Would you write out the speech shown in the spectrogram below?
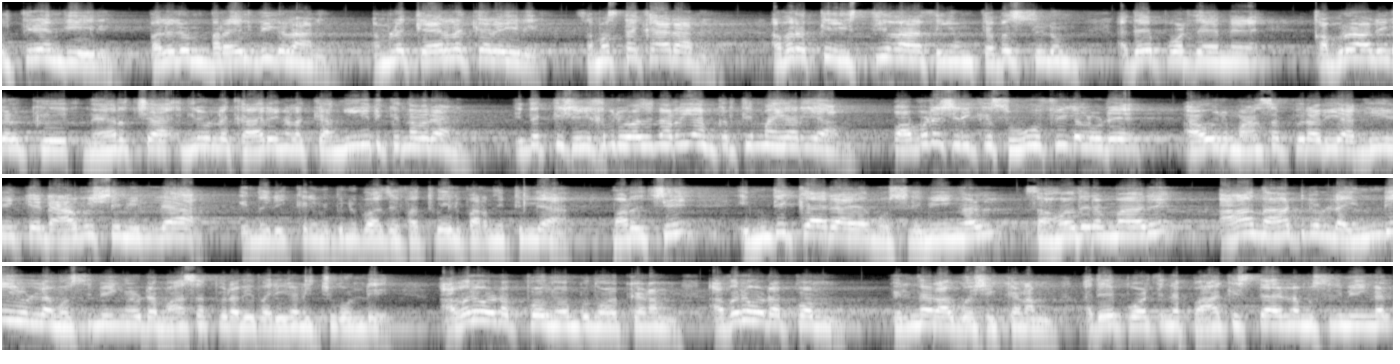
ഉത്തരേന്ത്യയിൽ പലരും ബ്രൈൽവികളാണ്. നമ്മുടെ കേരളക്കരയിൽ സമസ്തക്കാരാണ്. അവരൊക്കെ ഇസ്തിഹാസയും തപസ്സിലും അതേപോലെ തന്നെ കബറാളികൾക്ക് നേർച്ച ഇങ്ങനെയുള്ള കാര്യങ്ങളൊക്കെ അംഗീകരിക്കുന്നവരാണ്. ഇതൊക്കെ ഷെയ്ഖ് പരിപാടിന് അറിയാം കൃത്യമായി അറിയാം. അപ്പൊ അവിടെ ശരിക്കും സൂഫികളുടെ ആ ഒരു മാസപ്പിറവി അംഗീകരിക്കേണ്ട ആവശ്യമില്ല എന്നൊരിക്കലും ഇബിൻ ബാജ് ഫത്വയിൽ പറഞ്ഞിട്ടില്ല. മറിച്ച് ഇന്ത്യക്കാരായ മുസ്ലിമീങ്ങൾ സഹോദരന്മാര് ആ നാട്ടിലുള്ള ഇന്ത്യയിലുള്ള മുസ്ലിമീങ്ങളുടെ മാസപ്പിറവി പരിഗണിച്ചുകൊണ്ട് അവരോടൊപ്പം നോമ്പ് നോക്കണം അവരോടൊപ്പം പെരുന്നാൾ ആഘോഷിക്കണം. അതേപോലെ തന്നെ പാകിസ്ഥാനിലെ മുസ്ലിമീങ്ങൾ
